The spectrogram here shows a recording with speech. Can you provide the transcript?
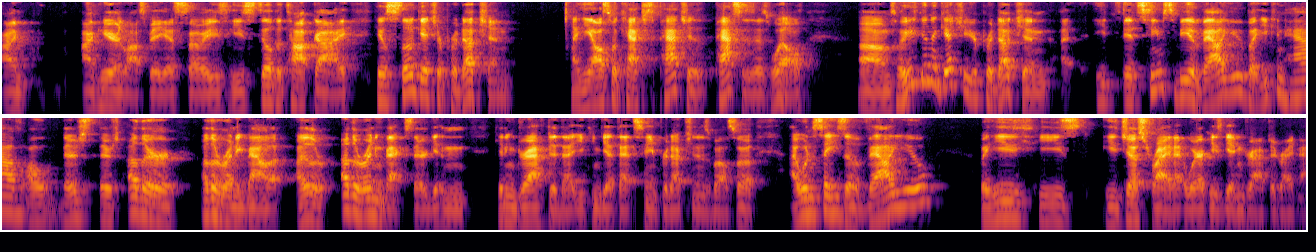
I'm I'm here in Las Vegas, so he's he's still the top guy. He'll still get your production, and he also catches patches passes as well. Um, so he's going to get you your production. It, it seems to be a value, but you can have all there's there's other other running back other other running backs there getting getting drafted that you can get that same production as well. So I wouldn't say he's a value, but he's he's he's just right at where he's getting drafted right now.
